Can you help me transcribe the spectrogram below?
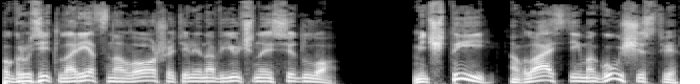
погрузить ларец на лошадь или на вьючное седло. Мечты о власти и могуществе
